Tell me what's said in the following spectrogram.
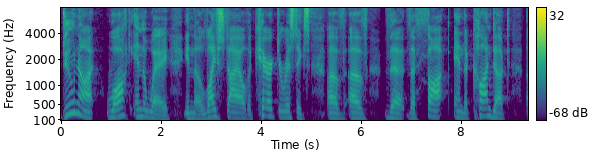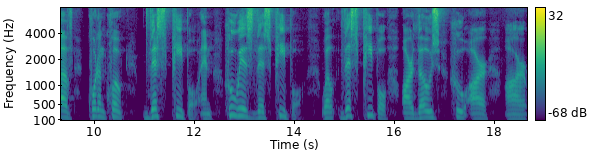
do not walk in the way, in the lifestyle, the characteristics of, of the, the thought and the conduct of quote unquote this people. And who is this people? Well, this people are those who are, are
